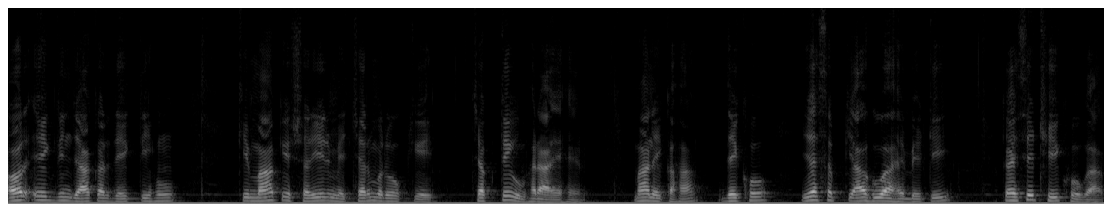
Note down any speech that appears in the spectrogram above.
और एक दिन जाकर देखती हूँ कि माँ के शरीर में चर्म रोग के चकते उभर आए हैं। माँ ने कहा, देखो, यह सब क्या हुआ है बेटी? कैसे ठीक होगा?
